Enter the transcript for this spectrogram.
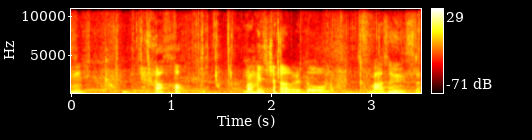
음. 맛있잖아, 그래도. 맛은 있어.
